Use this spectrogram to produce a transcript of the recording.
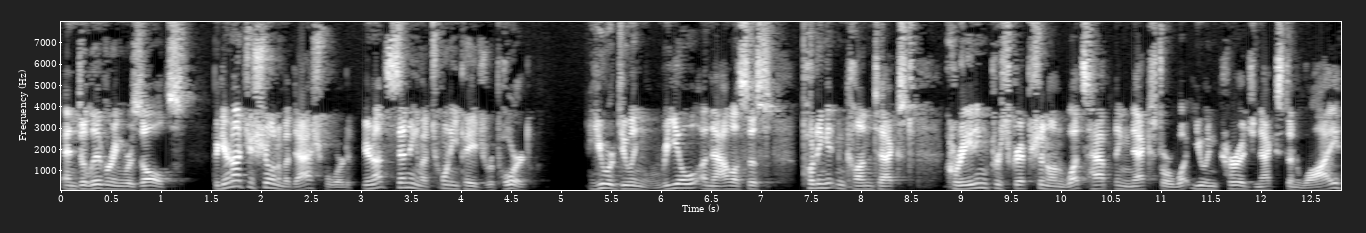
and delivering results, but you're not just showing them a dashboard. You're not sending them a 20 page report you are doing real analysis, putting it in context, creating prescription on what's happening next or what you encourage next and why.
